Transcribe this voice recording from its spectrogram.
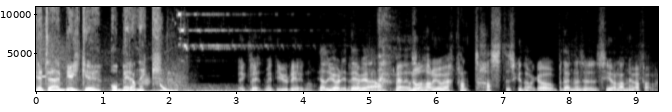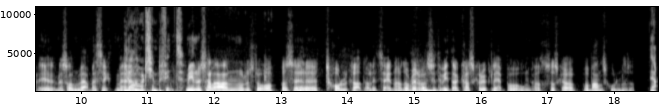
Dette er Bjelke og Beranek. Jeg gleder meg til juli, jeg nå. ja, du gjør det. Det gjør jeg. Men nå har det jo vært fantastiske dager på denne sida av landet, i hvert fall. Med sånn værmessig. Med Ja, det har vært kjempefint. minus halvannen når du står opp, og så er det tolv grader litt seinere. Da blir det vanskelig å vite hva skal du kle på unger som skal på barneskolen og sånn. Ja.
